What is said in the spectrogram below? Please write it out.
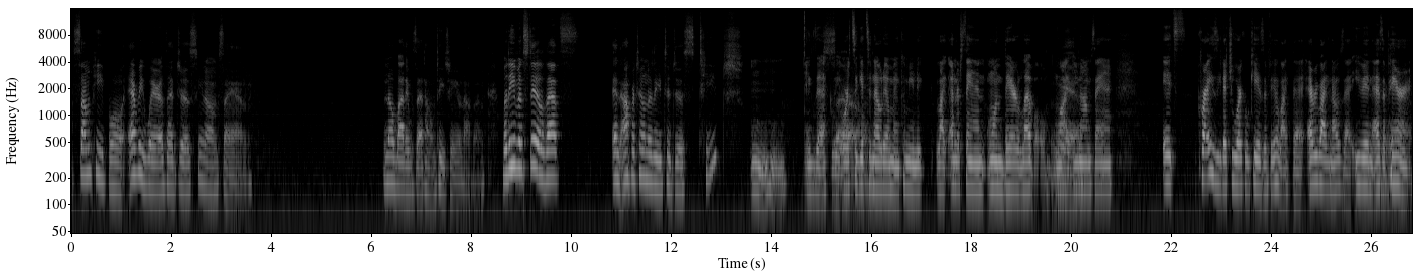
some people everywhere that just, you know what I'm saying, nobody was at home teaching you nothing. But even still, that's an opportunity to just teach. hmm Exactly. Or to get to know them and communicate, like understand on their level. Like, Yeah. you know what I'm saying? It's crazy that you work with kids and feel like that. Everybody knows that. Even as a parent,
